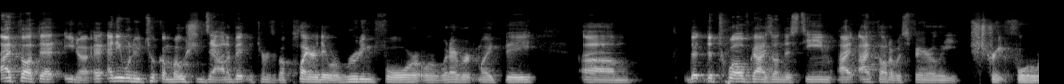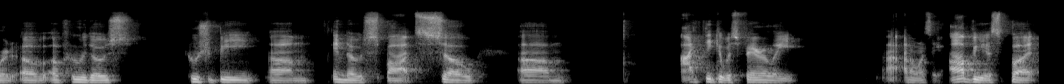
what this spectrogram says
I thought that you know anyone who took emotions out of it in terms of a player they were rooting for or whatever it might be, um, the, the 12 guys on this team, I, I thought it was fairly straightforward of, of who those who should be um, in those spots. So um, I think it was fairly I don't want to say obvious, but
